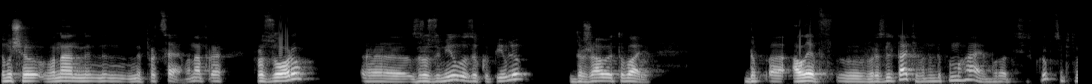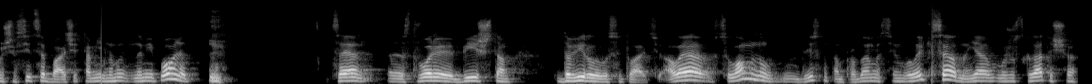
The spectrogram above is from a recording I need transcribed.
Тому що вона не, не, не про це. Вона про прозору, е, зрозумілу закупівлю державою товарів. Але в, в результаті вона допомагає боротися з корупцією, тому що всі це бачать. Там, на, мій, на мій погляд, це е, створює більш там довірливу ситуацію. Але в цілому, ну дійсно, там проблеми з цим великі. Все одно я можу сказати, що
